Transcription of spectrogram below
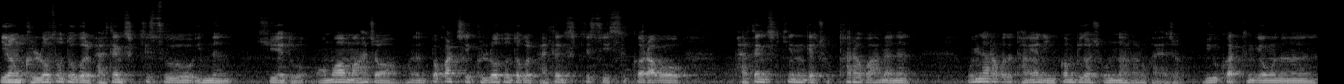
이런 근로소득을 발생시킬 수 있는 기회도 어마어마하죠. 똑같이 근로소득을 발생시킬 수 있을 거라고 발생시키는 게 좋다라고 하면은 우리나라보다 당연히 인건비가 좋은 나라로 가야죠. 미국 같은 경우는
